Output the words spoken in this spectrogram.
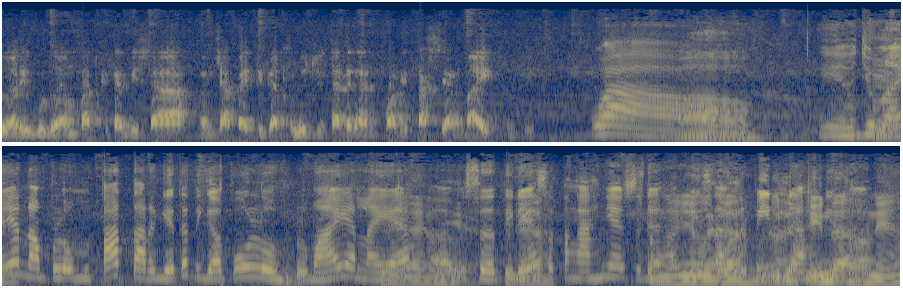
2024 kita bisa mencapai 30 juta dengan kualitas yang baik nanti. Wow. wow. Iya, okay. jumlahnya 64, targetnya 30. Lumayan lah ya. Yeah, yeah. Setidaknya setengahnya sudah setengahnya bisa udah, berpindah udah pindah gitu. Nih ya.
